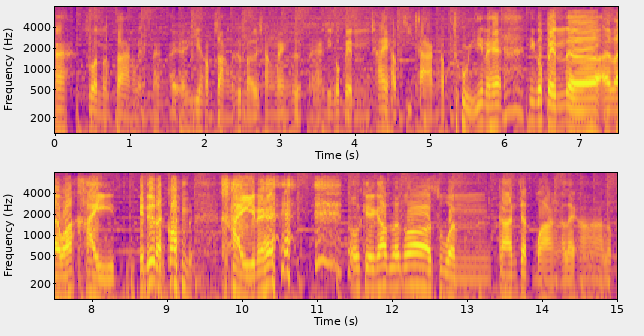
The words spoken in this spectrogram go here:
อะส่วนต่างๆแหละนะไอ้เฮียคำสั่งอะไรขึ้นมาเออช่างแม่งเหอะนะฮะนี่ก็เป็นใช่ครับขี้ช้างครับถุยนะฮะนี่ก็เป็นเอ่ออะไรวะไข่เอนเดอร์ดากอนไข่นะฮะโอเคครับแล้วก็ส่วนการจัดวางอะไรอ่าเราไป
